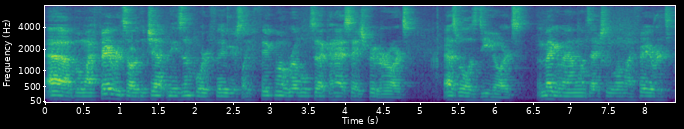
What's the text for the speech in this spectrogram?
uh, but my favorites are the Japanese imported figures like Figma, Revoltech, and SH Figuarts as well as D-Arts. The Mega Man one's actually one of my favorites.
